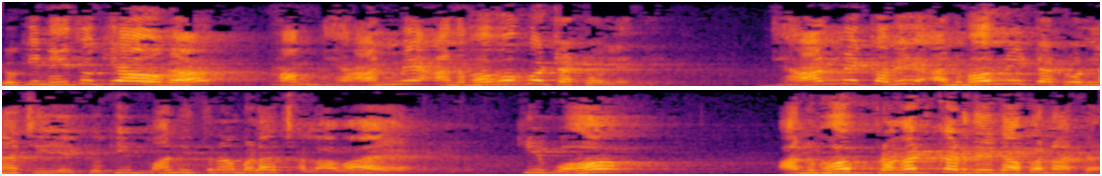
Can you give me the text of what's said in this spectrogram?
क्योंकि नहीं तो क्या होगा? हम ध्यान में अनुभवों को टटोलेंगे। ध्यान में कभी अनुभव नहीं टटोलना चाहिए, क्योंकि मन इतना बड़ा छलावा है कि वह अनुभव प्रकट कर देगा बनाकर।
